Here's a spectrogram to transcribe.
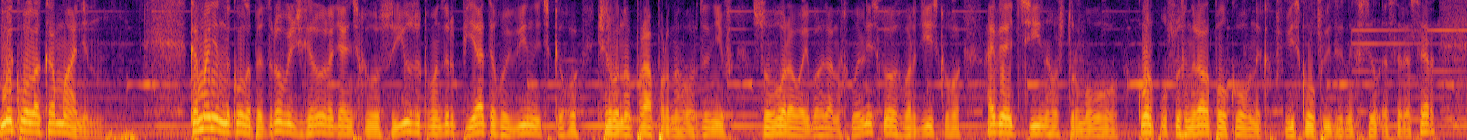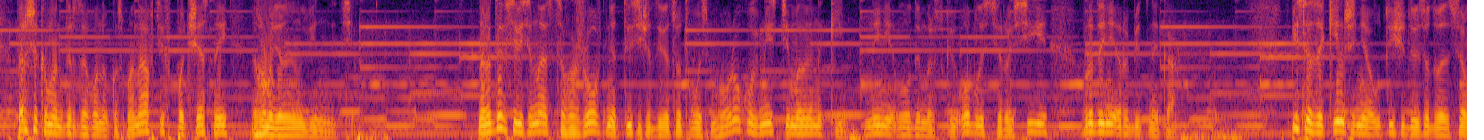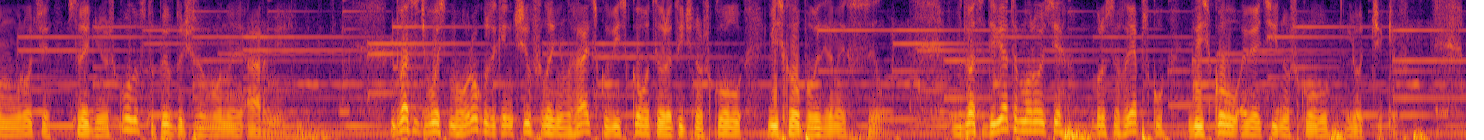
Микола Каманін. Каманін Микола Петрович, герой Радянського Союзу, командир 5-го Вінницького червонопрапорного орденів Суворова і Богдана Хмельницького, гвардійського авіаційного штурмового корпусу, генерал-полковник військово-повітряних сил СРСР, перший командир загону космонавтів, почесний громадянин Вінниці. Народився 18 жовтня 1908 року в місті Мелиники, нині Володимирської області Росії, в родині робітника. Після закінчення у 1927 році середньої школи вступив до Червоної армії. 28-го року закінчив Ленінградську військово-теоретичну школу військово-повітряних сил. В 29-му році Борисоглебську військову авіаційну школу льотчиків.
